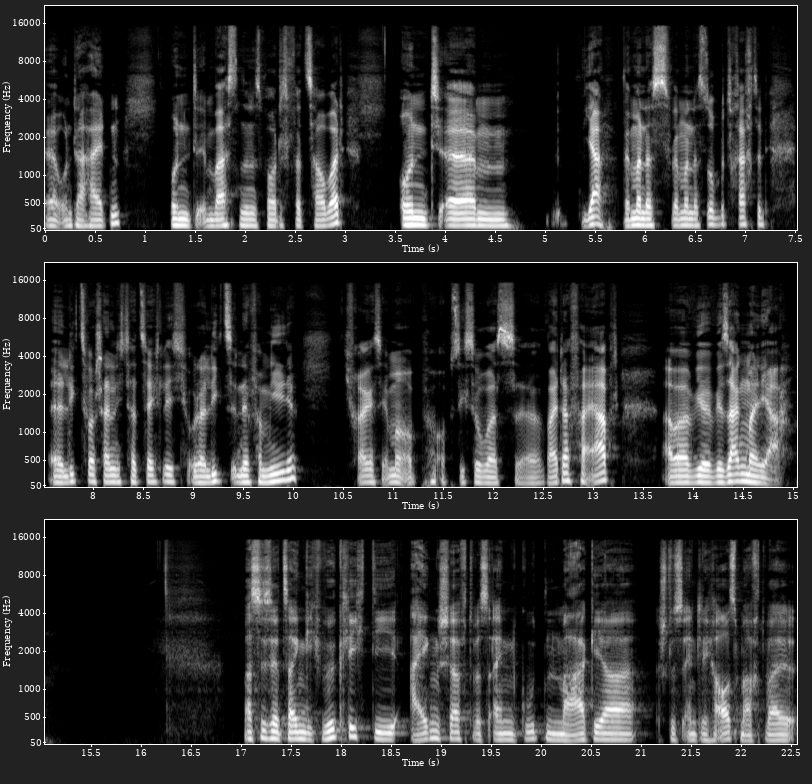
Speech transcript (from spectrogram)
äh, unterhalten und im wahrsten Sinne des Wortes verzaubert. Und ähm, ja, wenn man das, wenn man das so betrachtet, äh, liegt es wahrscheinlich tatsächlich oder liegt es in der Familie. Ich frage es ja immer, ob, ob sich sowas äh, weiter vererbt. Aber wir, wir sagen mal ja. Was ist jetzt eigentlich wirklich die Eigenschaft, was einen guten Magier schlussendlich ausmacht? Weil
